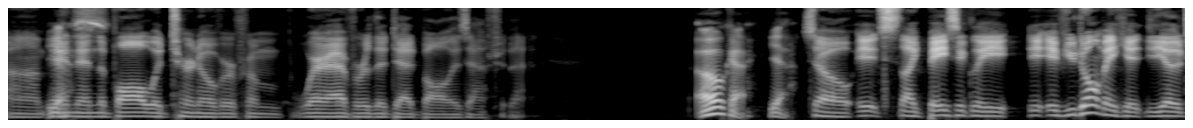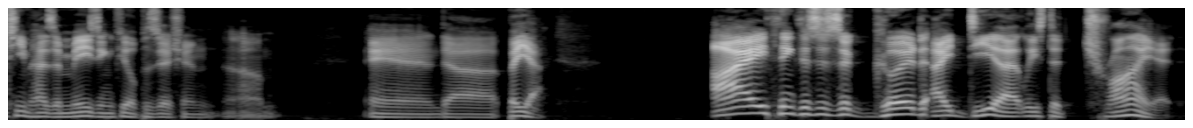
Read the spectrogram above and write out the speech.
um, yes. and then the ball would turn over from wherever the dead ball is after that. Okay, yeah. So it's like basically, if you don't make it, the other team has amazing field position. Um, and uh, but yeah, I think this is a good idea, at least to try it,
